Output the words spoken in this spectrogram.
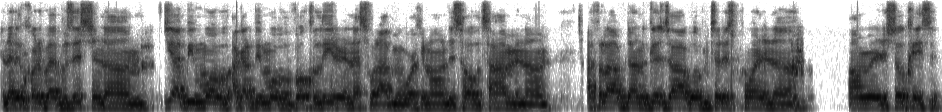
And at the quarterback position, um, you gotta be more. I gotta be more of a vocal leader, and that's what I've been working on this whole time. And um, I feel like I've done a good job up until this point, and uh, I'm ready to showcase it.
